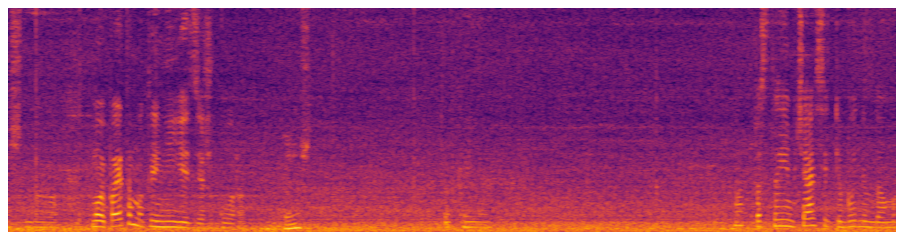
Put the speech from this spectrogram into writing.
уж и было. Мой, поэтому ты не ездишь в город. Конечно. Только я. Ну, постоим часик и будем дома.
